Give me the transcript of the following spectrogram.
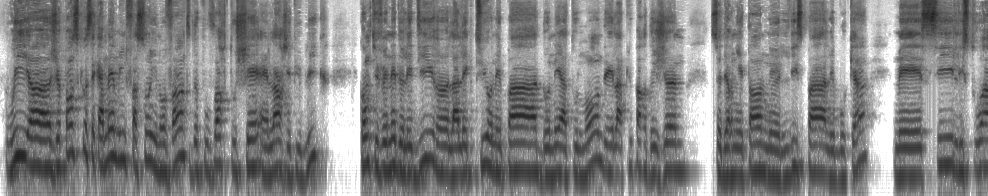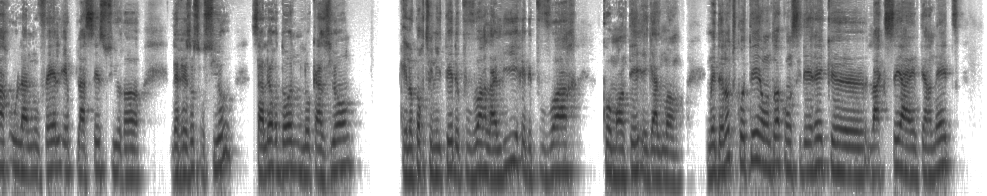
Oui, euh, je pense que c'est quand même une façon innovante de pouvoir toucher un large public. Comme tu venais de le dire, euh, la lecture n'est pas donnée à tout le monde et la plupart des jeunes, ce dernier temps, ne lisent pas les bouquins. Mais si l'histoire ou la nouvelle est placée sur euh, les réseaux sociaux, ça leur donne l'occasion et l'opportunité de pouvoir la lire et de pouvoir commenter également. Mais de l'autre côté, on doit considérer que l'accès à Internet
